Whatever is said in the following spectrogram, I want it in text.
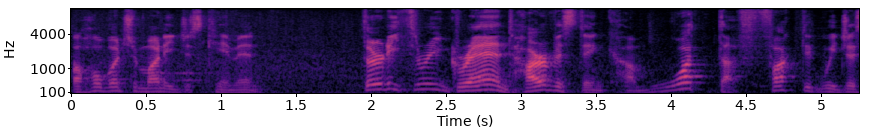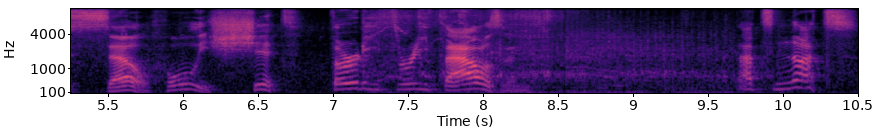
A whole bunch of money just came in. 33 grand harvest income. What the fuck did we just sell? Holy shit. 33,000? That's nuts.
